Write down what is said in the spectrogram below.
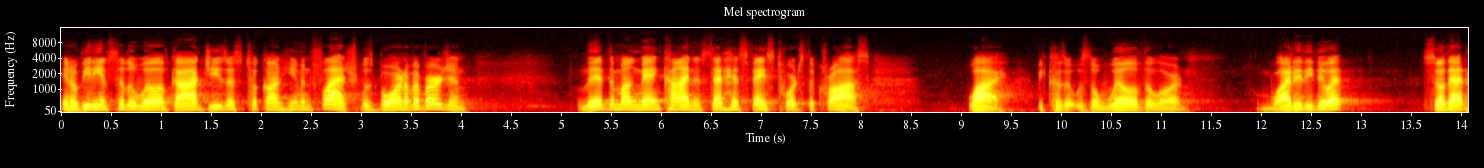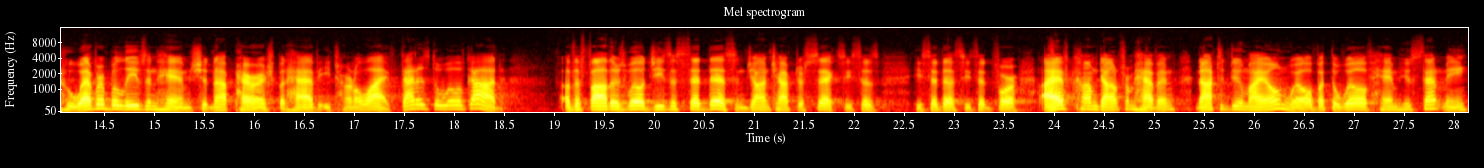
In obedience to the will of God, Jesus took on human flesh, was born of a virgin, lived among mankind, and set his face towards the cross. Why? Because it was the will of the Lord. Why did he do it? So that whoever believes in him should not perish but have eternal life. That is the will of God of the Father's will, Jesus said this in John chapter 6. He says, he said this He said, For I have come down from heaven not to do my own will, but the will of him who sent me,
